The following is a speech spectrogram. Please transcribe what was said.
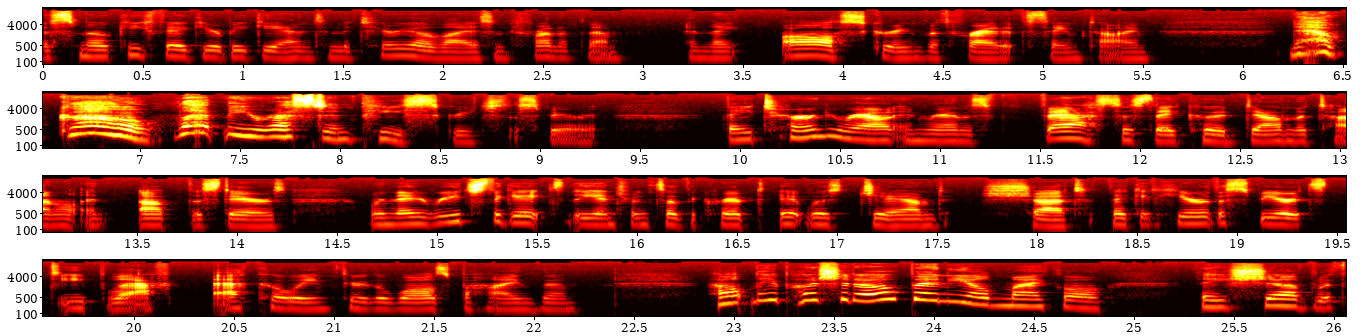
A smoky figure began to materialize in front of them, and they all screamed with fright at the same time. Now go! Let me rest in peace, screeched the spirit. They turned around and ran as fast as they could down the tunnel and up the stairs. When they reached the gate to the entrance of the crypt, it was jammed shut. They could hear the spirit's deep laugh echoing through the walls behind them. Help me push it open, yelled Michael. They shoved with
